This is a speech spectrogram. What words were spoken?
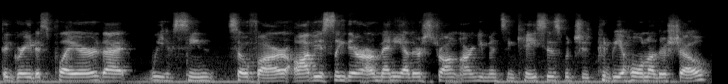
the greatest player that we have seen so far. Obviously, there are many other strong arguments and cases, which could be a whole nother show.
